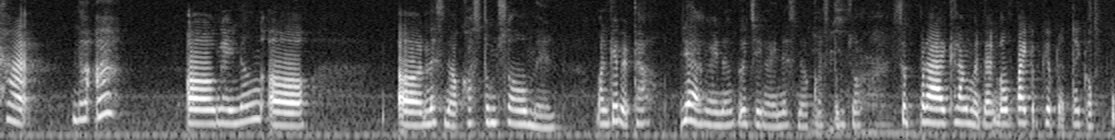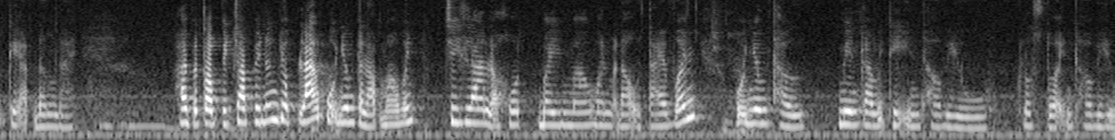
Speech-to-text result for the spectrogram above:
ឆាកណាអះអឺថ្ងៃហ្នឹងអឺអឺ national costume show មែនបានគេប្រាប់ថាយ៉ាថ្ងៃហ្នឹងគឺជាថ្ងៃ national costume show surprise ខ្លាំងមែនតើបងបែកភាពដតីក៏ពួកគេអត់ដឹងដែរហើយបន្ទាប់ពីចាប់ពីហ្នឹងយប់ឡើងពួកខ្ញុំត្រឡប់មកវិញ ជិះឡានរហូត3ម៉ោងបានមកដល់អូតែវិញពួកខ្ញុំត្រូវមានកម្មវិធី interview close door interview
